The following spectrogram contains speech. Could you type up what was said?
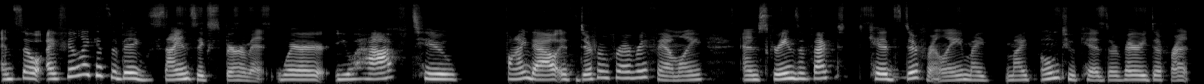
And so I feel like it's a big science experiment where you have to find out it's different for every family and screens affect kids differently. My my own two kids are very different.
